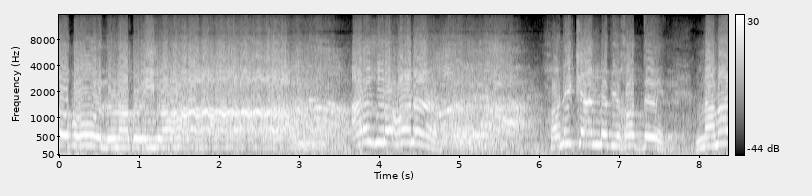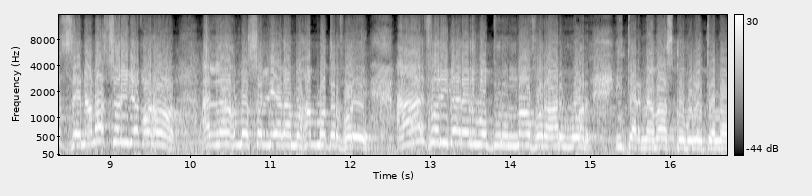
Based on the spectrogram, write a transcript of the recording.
কবুল না করিব। আরও জোর হনা হনিকে আনবি খদ্দে? নামাজ যে নামাজ শরীফে পড়ো আল্লাহ সাল্লি আলা মুহাম্মদের পরে আর পরিবারের উপর দূর ন পড়ো আর উপর ইতার নামাজ কবুল হইতো না,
